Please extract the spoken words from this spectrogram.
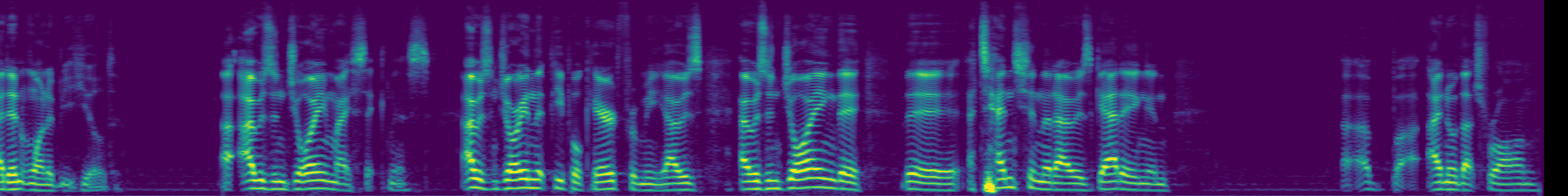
I didn't want to be healed. I, I was enjoying my sickness. I was enjoying that people cared for me. I was, I was enjoying the, the attention that I was getting. And uh, I know that's wrong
